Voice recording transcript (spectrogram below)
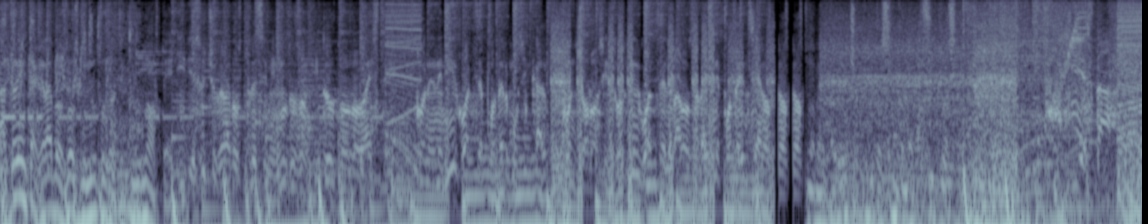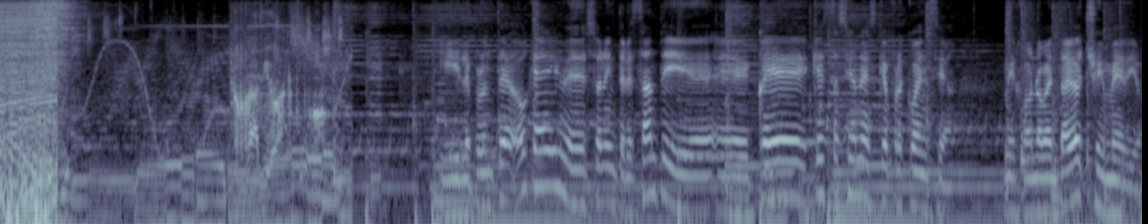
a 30 grados 2 minutos latitud norte, Y 18 grados 13 minutos longitud noroeste. Con en 1000 watts de poder musical. Con chorrocientos mil watts elevados a la de potencia. Los, los, los. 98.5 megaciclos. Aquí está. Radioactivo. Y le pregunté, ok, me suena interesante, y, eh, eh, ¿qué, ¿qué estación es? ¿Qué frecuencia? Me dijo 98 y medio.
